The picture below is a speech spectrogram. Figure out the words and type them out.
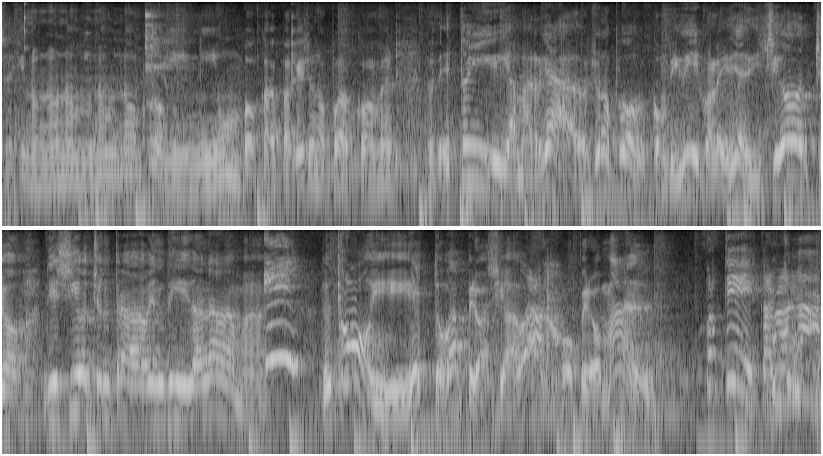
Sé que no, no, no, no, no puedo ni, ni un boca para que yo no pueda comer. Estoy amargado, yo no puedo convivir con la idea de 18, 18 entradas vendidas, nada más. ¿Cómo? Y esto va pero hacia abajo, pero mal. ¿Por qué, Carmona?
